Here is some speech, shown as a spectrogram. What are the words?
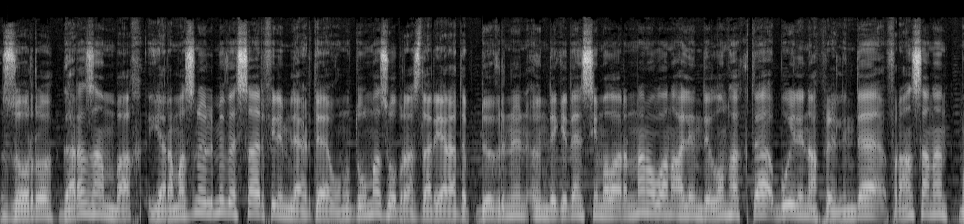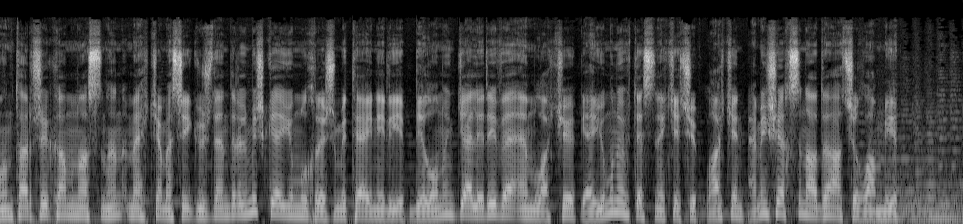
Zorro, Qara Zambaq, Yaramazın ölümü və sair filmlərdə unudulmaz obrazlar yaradıb. Dövrünün öndəgedən simalarından olan Alain Delon haqda bu ilin aprelində Fransanın Montarji kommunasının məhkəməsi gücləndirilmiş qəyyumluq rejimi təyin eləyib. Delonun gəliri və əmlakı qəyyumun öhdəsinə keçib, lakin həmin şəxsin adı açıqlanmayıb.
